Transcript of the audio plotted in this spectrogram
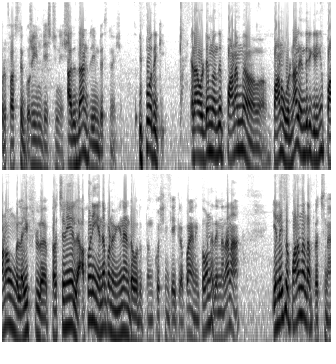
ஒரு ஃபர்ஸ்ட் கோல் ட்ரீம் டெஸ்டினேஷன் அதுதான் ட்ரீம் டெஸ்டினேஷன் இப்போதைக்கு. ஏன்னா ஒரு டைம்ல வந்து பணம் பணம் ஒரு நாள் எந்திரிக்கிறீங்க பணம் உங்க லைஃப்ல பிரச்சனையே இல்லை. அப்போ நீங்க என்ன பண்ணுவீங்கன்னு ஒருத்தன் கொஸ்டின் கேட்குறப்ப எனக்கு தோணுது என்னன்னா என் லைஃப்ல பணம் தான்டா பிரச்சனை.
